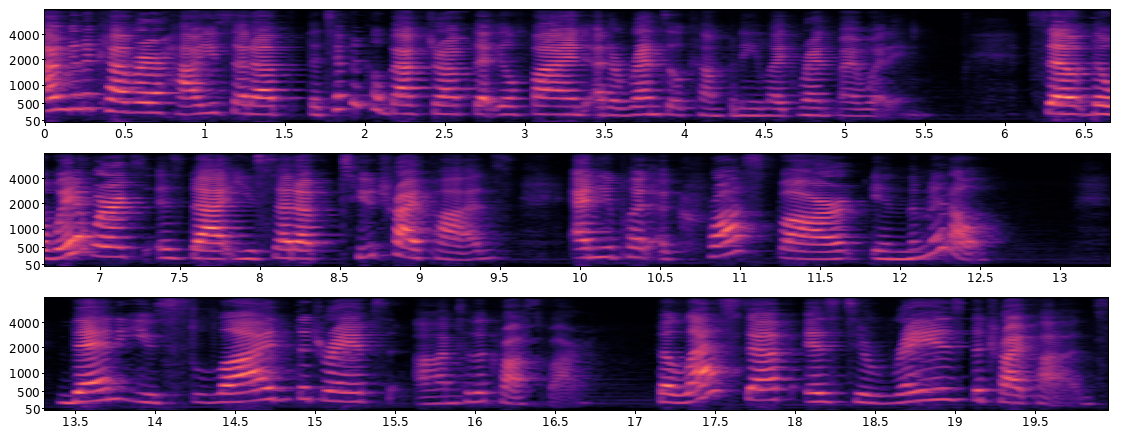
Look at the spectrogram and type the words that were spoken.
I'm going to cover how you set up the typical backdrop that you'll find at a rental company like Rent My Wedding. So the way it works is that you set up two tripods and you put a crossbar in the middle. Then you slide the drapes onto the crossbar. The last step is to raise the tripods,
